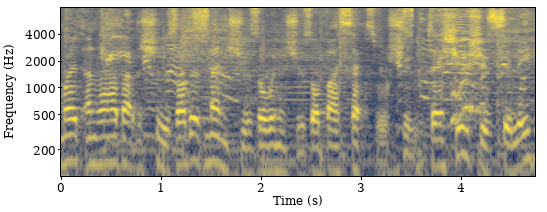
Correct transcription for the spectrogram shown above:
And, where, and how about the shoes? Are those men's shoes or women's shoes or bisexual shoes? They're shoe shoes, silly.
